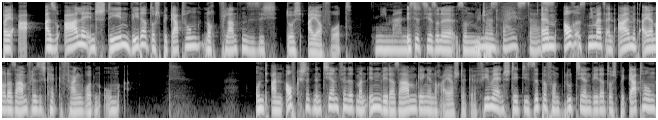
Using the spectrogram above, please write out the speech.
bei A also Aale entstehen weder durch Begattung noch pflanzen sie sich durch Eier fort. Niemand. Ist jetzt hier so, eine, so ein Mythos. Niemand weiß das. Ähm, auch ist niemals ein Aal mit Eiern oder Samenflüssigkeit gefangen worden, um und an aufgeschnittenen Tieren findet man innen weder Samengänge noch Eierstöcke. Vielmehr entsteht die Sippe von Bluttieren weder durch Begattung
